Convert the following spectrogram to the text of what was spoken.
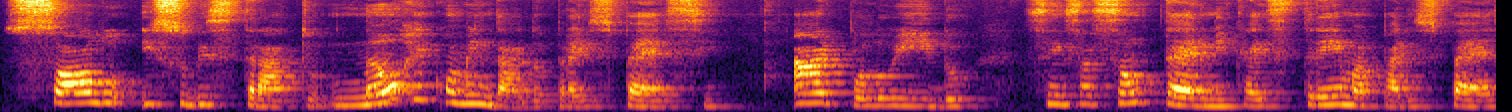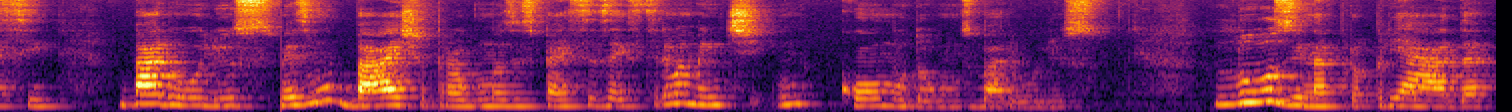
solo e substrato não recomendado para a espécie, ar poluído, sensação térmica extrema para a espécie, barulhos, mesmo baixo para algumas espécies é extremamente incômodo alguns barulhos, luz inapropriada,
